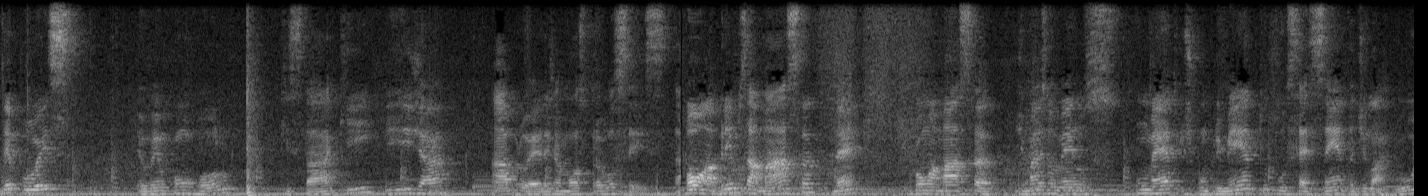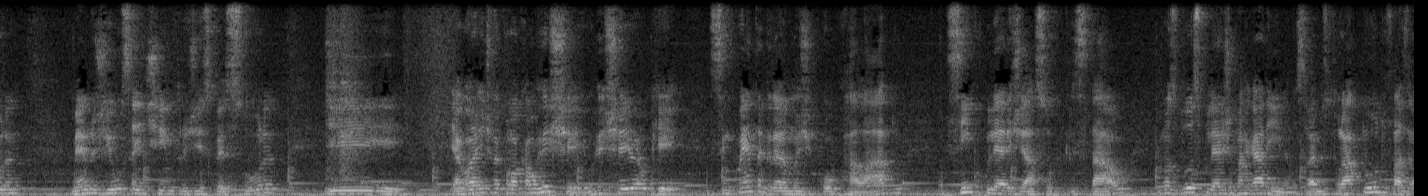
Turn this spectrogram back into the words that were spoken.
depois eu venho com o rolo que está aqui e já abro ela e já mostro para vocês. Tá? Bom, abrimos a massa, né? Com uma massa de mais ou menos um metro de comprimento por 60 de largura, menos de um centímetro de espessura e, e agora a gente vai colocar o recheio. O recheio é o que? 50 gramas de coco ralado, 5 colheres de açúcar cristal e umas duas colheres de margarina. Você vai misturar tudo, fazer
